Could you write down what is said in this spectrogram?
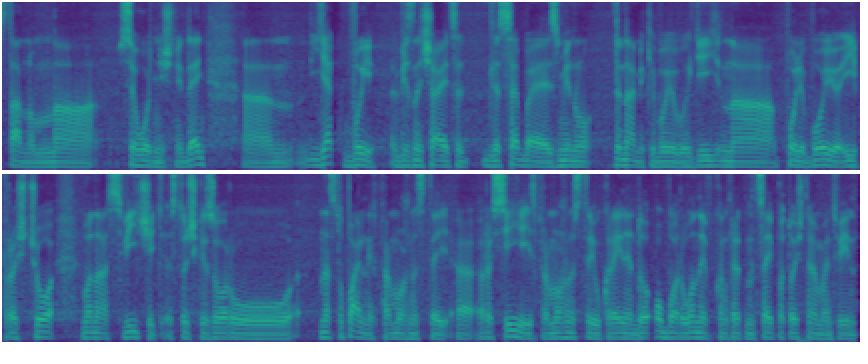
станом на сьогоднішній день, е, як ви відзначаєте для себе зміну динаміки бойових дій на полі бою і про що вона свідчить з точки зору наступальних спроможностей е, Росії і спроможностей України до оборони в конкретно цей поточний момент війни?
